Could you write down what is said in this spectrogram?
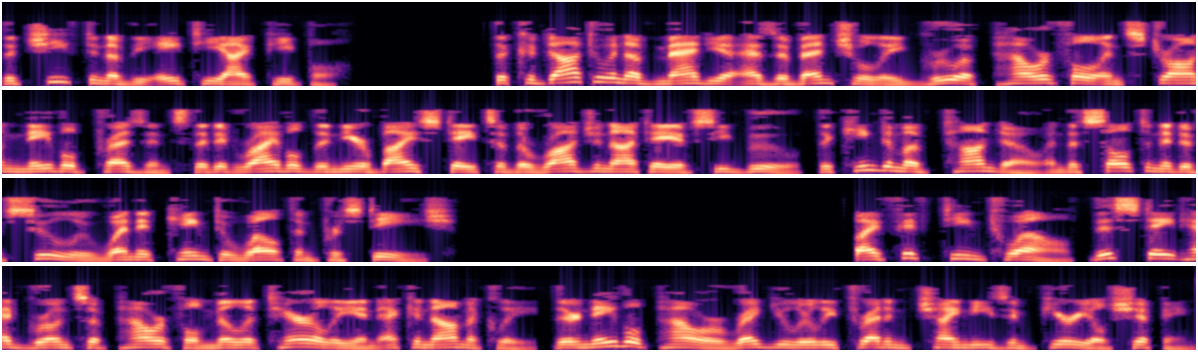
the chieftain of the ATI people. The Kadatuan of Madja-as eventually grew a powerful and strong naval presence that it rivaled the nearby states of the Rajanate of Cebu, the Kingdom of Tondo and the Sultanate of Sulu when it came to wealth and prestige. By 1512, this state had grown so powerful militarily and economically, their naval power regularly threatened Chinese imperial shipping.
